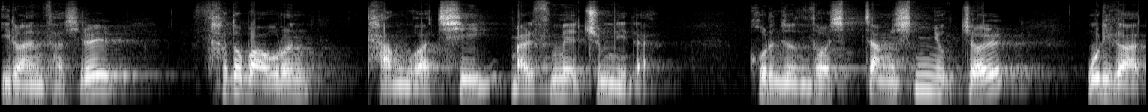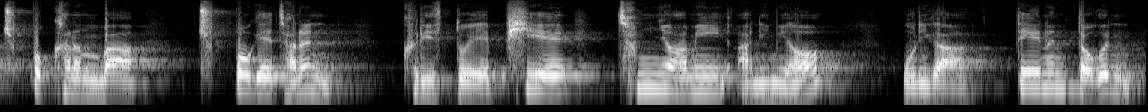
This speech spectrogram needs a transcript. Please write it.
이러한 사실을 사도 바울은 다음과 같이 말씀해 줍니다. 고린전서 10장 16절 우리가 축복하는 바 축복의 자는 그리스도의 피에 참여함이 아니며 우리가 떼는 떡은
